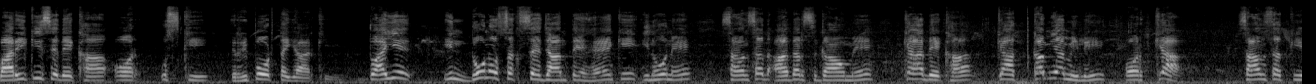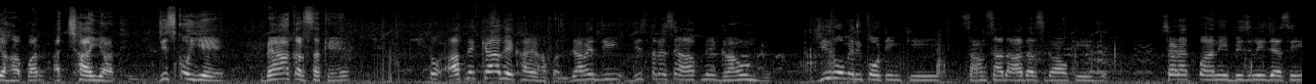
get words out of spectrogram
बारीकी से देखा और उसकी रिपोर्ट तैयार की। तो आइए, इन दोनों शख्स से जानते हैं कि इन्होंने सांसद आदर्श गाँव में क्या देखा, क्या कमियाँ मिली और क्या सांसद की यहाँ पर अच्छाइयाँ थी। जिसको ये बयां कर सके। तो आपने क्या देखा यहाँ पर? जावेद जी, जिस तरह से आपने ग्राउंड ज़ीरो में रिपोर्टिंग की, सांसद आदर्श गाँव की, सड़क पानी, बिजली जैसी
